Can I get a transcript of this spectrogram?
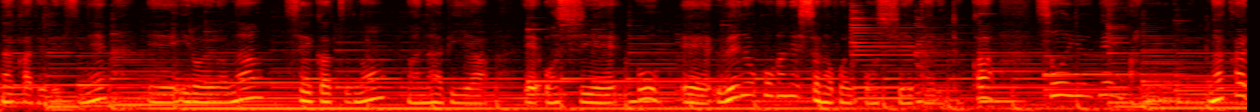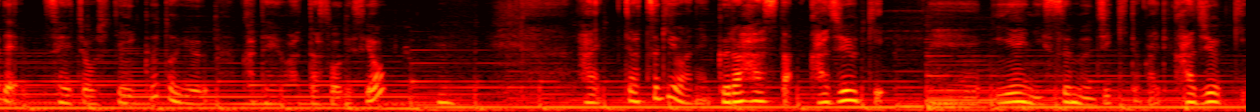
中でですね、えー、いろいろな生活の学びや、えー、教えを、えー、上の子がね下の子に教えたりとかそういうねあの中で成長していくという過程があったそうですよ。うん。はい、じゃあ次はねグラハスタ過重期、えー、家に住む時期と書いて過重期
